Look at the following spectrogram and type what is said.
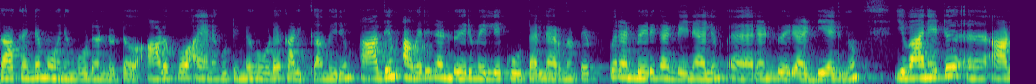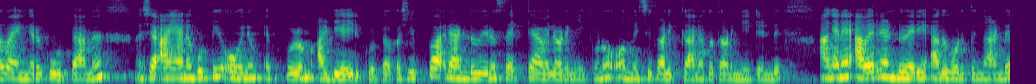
കാക്കന്റെ മോനും കൂടെ ഉണ്ട് കേട്ടോ. ആളിപ്പോൾ അയനക്കുട്ടിന്റെ കൂടെ കളിക്കാൻ വരും. ആദ്യം അവർ രണ്ടുപേരും വലിയ കൂട്ടല്ലായിരുന്നു കേട്ടോ. എപ്പോൾ രണ്ടുപേരും കണ്ടു കഴിഞ്ഞാലും രണ്ടുപേരും അടിയായിരുന്നു. ഇവാനായിട്ട് ആൾ ഭയങ്കര കൂട്ടാന്ന് പക്ഷെ അയാനക്കുട്ടി ഓനും എപ്പോഴും അടിയായിരിക്കും കേട്ടോ പക്ഷെ ഇപ്പോൾ രണ്ടുപേരും സെറ്റ് ആവൽ തുടങ്ങിയിരിക്കണു. ഒന്നിച്ച് കളിക്കാനൊക്കെ തുടങ്ങിയിട്ടുണ്ട്. അങ്ങനെ അവർ രണ്ടുപേരെയും അത് കൊടുത്തുങ്ങാണ്ട്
